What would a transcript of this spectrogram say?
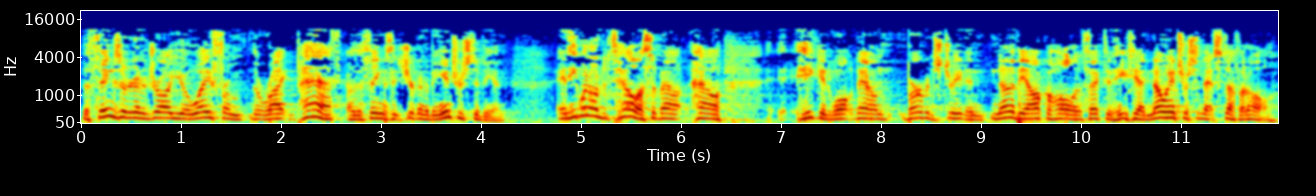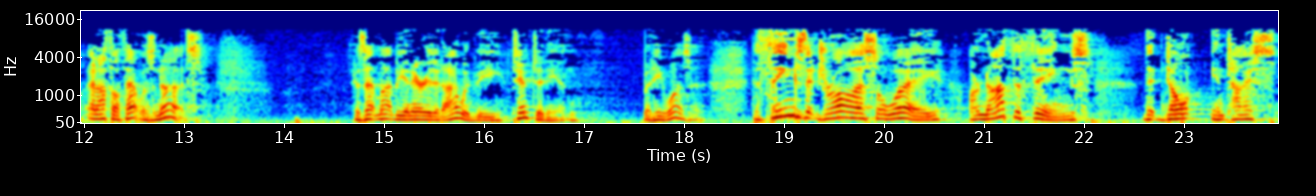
the things that are going to draw you away from the right path are the things that you're going to be interested in. And he went on to tell us about how he could walk down Bourbon Street and none of the alcohol affected. He had no interest in that stuff at all. And I thought that was nuts. Because that might be an area that I would be tempted in. But he wasn't. The things that draw us away are not the things that don't entice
